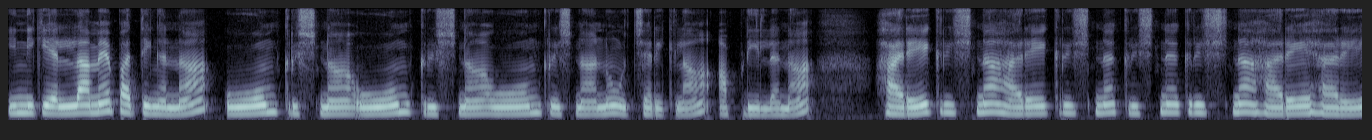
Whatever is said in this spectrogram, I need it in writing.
இன்றைக்கி எல்லாமே பார்த்திங்கன்னா ஓம் கிருஷ்ணா ஓம் கிருஷ்ணா ஓம் கிருஷ்ணான்னு உச்சரிக்கலாம். அப்படி இல்லைன்னா ஹரே கிருஷ்ண ஹரே கிருஷ்ண கிருஷ்ண கிருஷ்ண ஹரே ஹரே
